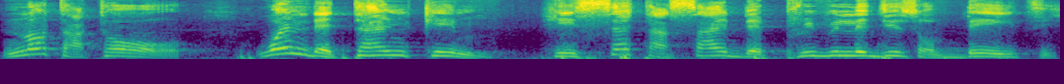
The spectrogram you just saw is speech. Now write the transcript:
Not at all. When the time came, he set aside the privileges of deity.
